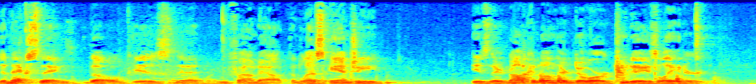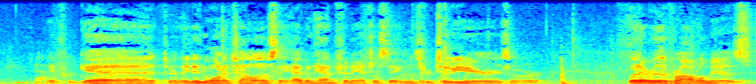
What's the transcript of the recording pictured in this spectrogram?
The next thing, though, is that we found out unless Angie is there knocking on their door two days later, they forget, or they didn't want to tell us, they haven't had financial statements for two years, or whatever the problem is.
